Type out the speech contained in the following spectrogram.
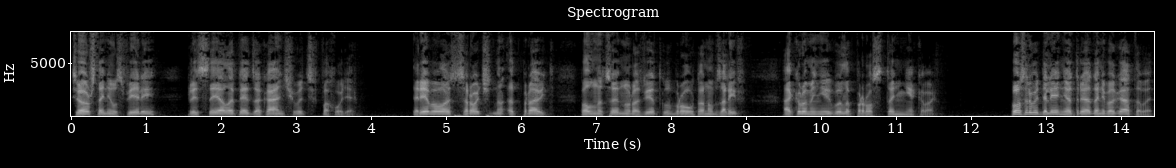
Все, что не успели, предстояло опять заканчивать в походе. Требовалось срочно отправить полноценную разведку в Броутонов залив, а кроме них было просто некого. После выделения отряда Небогатого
